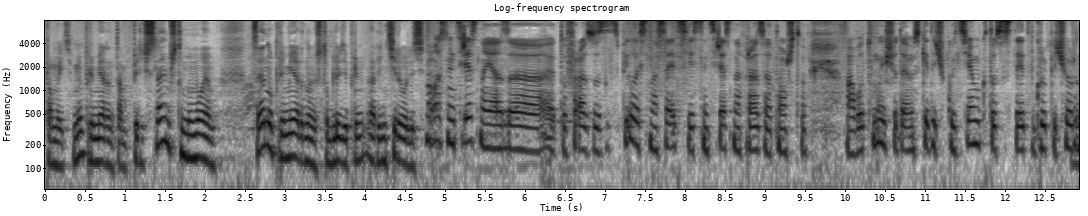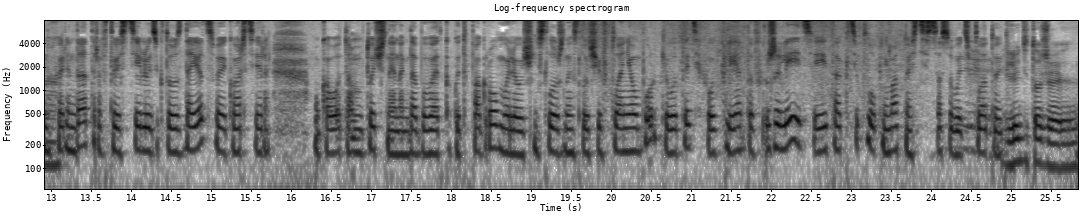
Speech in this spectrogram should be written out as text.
помыть. Мы примерно там перечисляем, что мы моем, цену примерную, чтобы люди ориентировались. Ну, у вас интересно, я за эту фразу зацепилась, на сайте есть интересная фраза о том, что а вот мы еще даем скидочку тем, кто состоит в группе черных да. арендаторов, то есть те люди, кто сдает свои квартиры, у кого там точно иногда бывает какой-то погром или очень сложные случаи в плане уборки, вот этих вот клиентов жалеете и так тепло к ним относитесь с особой теплотой. Люди тоже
